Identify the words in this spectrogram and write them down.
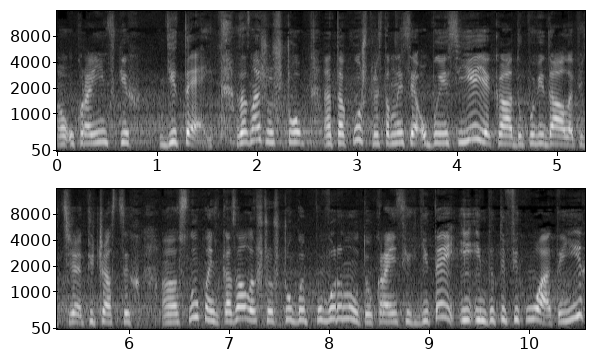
е, українських дітей. Зазначу, що також представниця ОБСЄ, яка доповідала під, під час цих е, слухань, сказала, що щоб повернути українських дітей і ідентифікувати їх,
